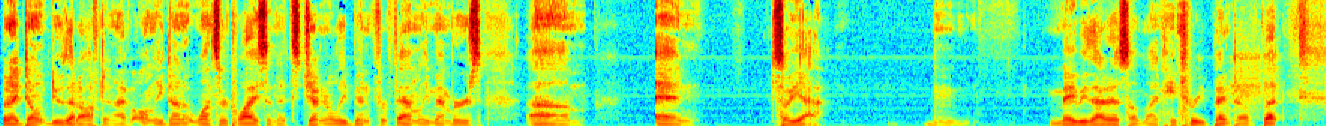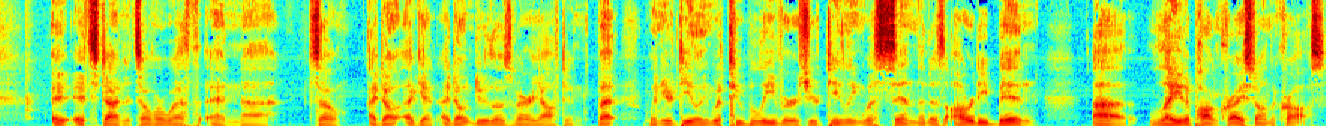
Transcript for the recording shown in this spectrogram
But I don't do that often. I've only done it once or twice, and it's generally been for family members. Um, and so, yeah, maybe that is something I need to repent of. But it, it's done. It's over with, and uh, so I don't. Again, I don't do those very often. But when you're dealing with two believers, you're dealing with sin that has already been uh, laid upon Christ on the cross.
